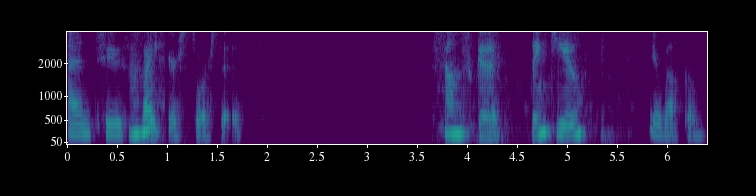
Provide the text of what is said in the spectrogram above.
and to Mhm. cite your sources. Sounds good. Thank you. You're welcome.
